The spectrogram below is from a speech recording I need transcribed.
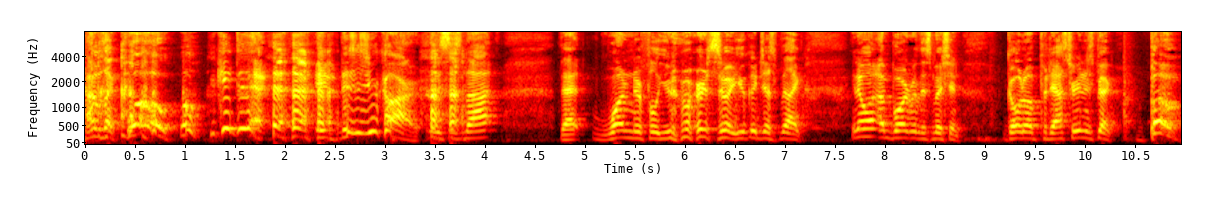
I was like, whoa, whoa, you can't do that. It- this is your car. This is not that wonderful universe where you could just be like, you know what, I'm bored with this mission. Go to a pedestrian and just be like, boom.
